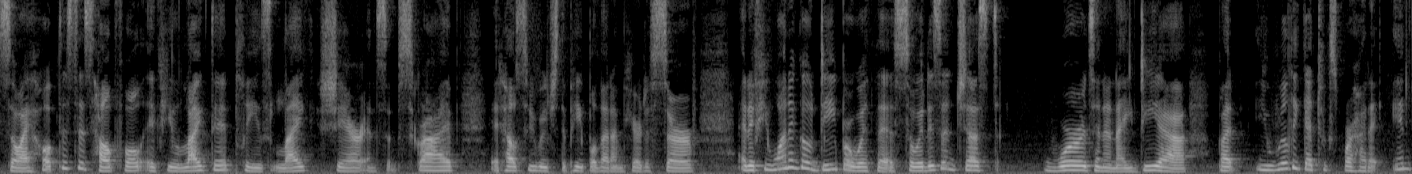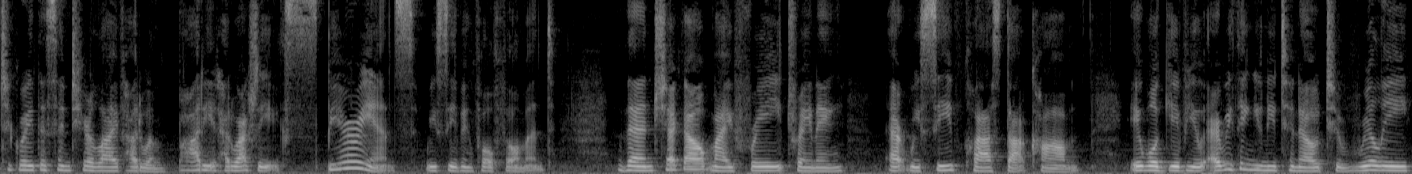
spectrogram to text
So I hope this is helpful. If you liked it, please like, share, and subscribe. It helps me reach the people that I'm here to serve. And if you want to go deeper with this, so it isn't just words and an idea, but you really get to explore how to integrate this into your life, how to embody it, how to actually experience receiving fulfillment, then check out my free training at receiveclass.com. It will give you everything you need to know to really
